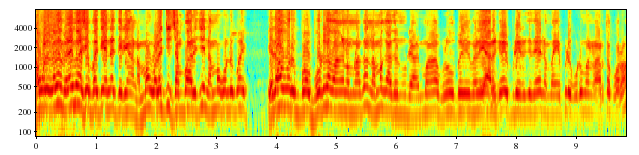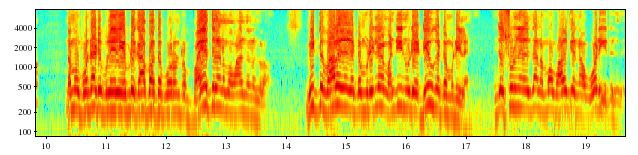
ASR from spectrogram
அவங்களுக்கெல்லாம் விலைவாசியை பற்றி என்ன தெரியும்? நம்ம உழைச்சி சம்பாரித்து நம்ம கொண்டு போய் ஏதாவது ஒரு பொ பொருளை வாங்கினோம்னா தான் நமக்கு அதனுடைய அம்மா இவ்வளோ பெரிய விலையாக இருக்குது இப்படி இருக்குது நம்ம எப்படி குடும்பம் நடத்த போகிறோம் நம்ம பொண்டாட்டி பிள்ளைகளை எப்படி காப்பாற்ற போகிறோன்ற பயத்தில் நம்ம வாழ்ந்துன்னுக்குறோம். வீட்டு வாடகை கட்ட முடியல வண்டியினுடைய டியூ கட்ட முடியல. இந்த சூழ்நிலையில் தான் நம்ம வாழ்க்கை நான் ஓடிக்கிட்டு இருக்குது.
